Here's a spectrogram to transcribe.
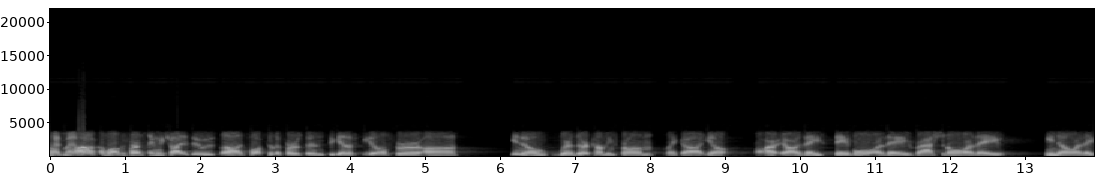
Go ahead, Mike. Uh, well, the first thing we try to do is uh, talk to the person to get a feel for, uh, you know, where they're coming from. Like, uh, you know, are are they stable? Are they rational? Are they, you know, are they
